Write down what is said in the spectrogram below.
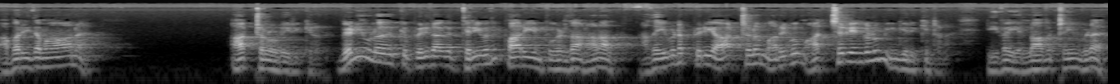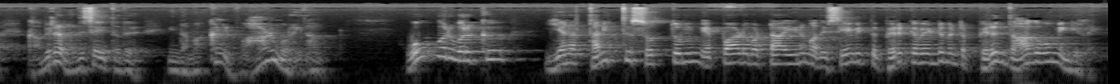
அபரிதமான ஆற்றலோடு இருக்கிறது. வெளி உலகுக்கு பெரிதாக தெரிவது பாரியின் புகழ்தான். ஆனால் அதைவிட பெரிய ஆற்றலும் அறிவும் ஆச்சரியங்களும் இங்கு இருக்கின்றன. இவை எல்லாவற்றையும் விட கபிலர் அதிசயித்தது இந்த மக்களின் வாழ்முறைதான். ஒவ்வொருவருக்கு என தனித்து சொத்தும் எப்பாடுபட்டாயினும் அதை சேமித்து பெருக்க வேண்டும் என்ற பெருந்தாகவும் இங்கில்லை.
